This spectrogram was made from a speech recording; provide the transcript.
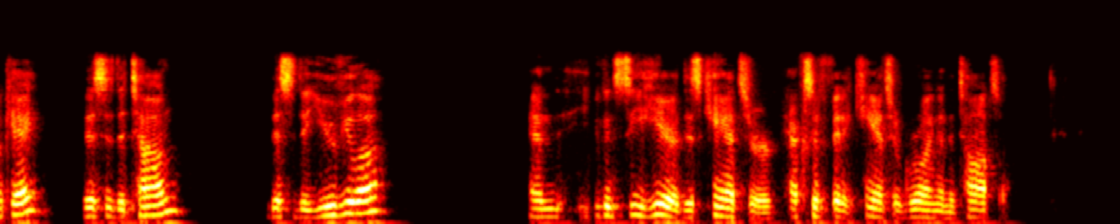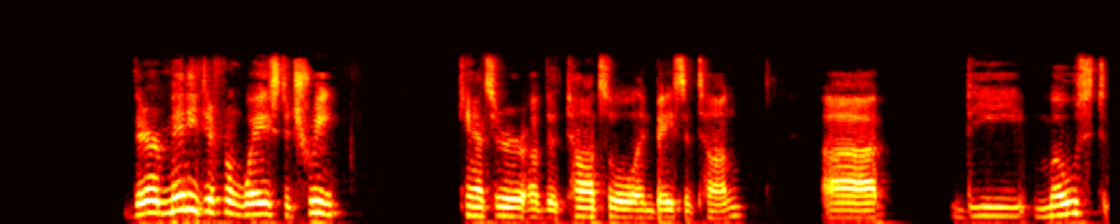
Okay, this is the tongue. This is the uvula. And you can see here this cancer, exophytic cancer growing in the tonsil. There are many different ways to treat cancer of the tonsil and base of tongue. Uh, the most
